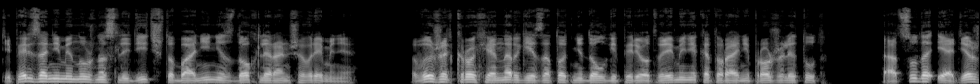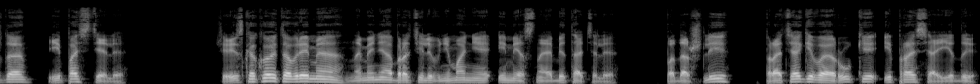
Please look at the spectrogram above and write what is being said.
Теперь за ними нужно следить, чтобы они не сдохли раньше времени. Выжать крохи энергии за тот недолгий период времени, который они прожили тут. Отсюда и одежда, и постели. Через какое-то время на меня обратили внимание и местные обитатели. Подошли, протягивая руки и прося еды.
